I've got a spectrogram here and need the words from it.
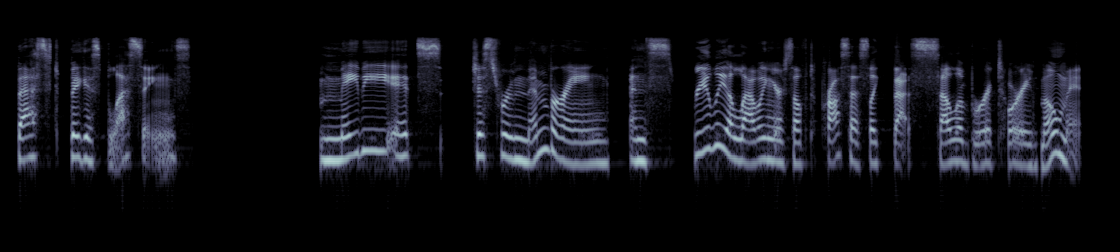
best, biggest blessings. Maybe it's just remembering and really allowing yourself to process like that celebratory moment,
